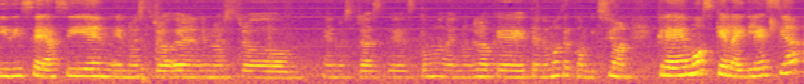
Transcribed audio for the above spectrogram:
Y dice así en, en nuestro, en nuestro nuestras, es como lo que tenemos de convicción. Creemos que la iglesia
